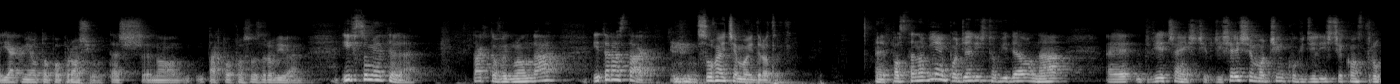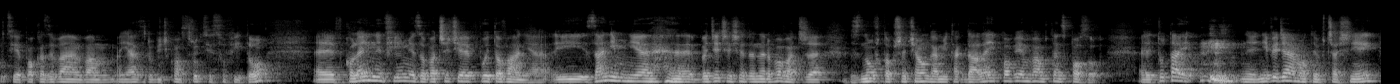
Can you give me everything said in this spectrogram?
jak mnie o to poprosił. Też no tak po prostu zrobiłem. I w sumie tyle. Tak to wygląda. I teraz tak, słuchajcie moi drodzy. E, Postanowiłem podzielić to wideo na e, dwie części. W dzisiejszym odcinku widzieliście konstrukcję, pokazywałem Wam jak zrobić konstrukcję sufitu. E, W kolejnym filmie zobaczycie płytowanie i zanim nie będziecie się denerwować, że znów to przeciągam i tak dalej, powiem Wam w ten sposób. E, Tutaj nie wiedziałem o tym wcześniej.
